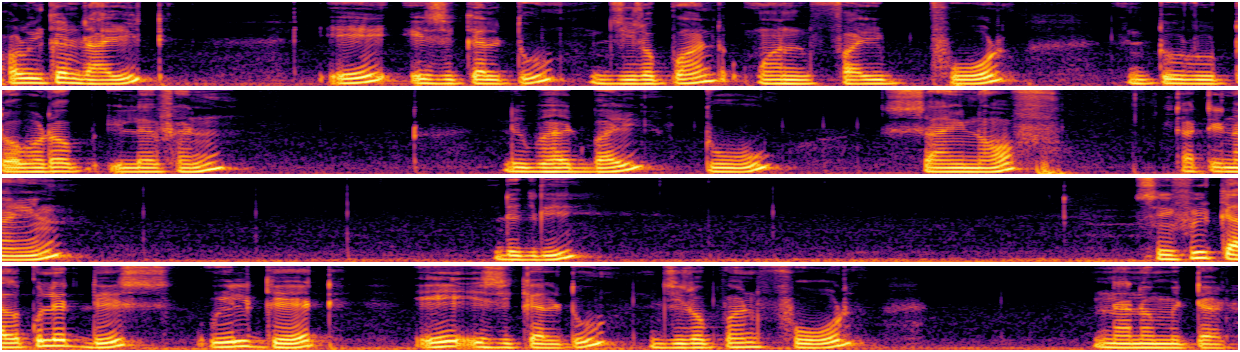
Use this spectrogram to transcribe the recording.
or we can write a is equal to 0.154 into root over of 11 divided by 2 sine of 39 degree so if we calculate this, we will get A is equal to 0.4 nanometer.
